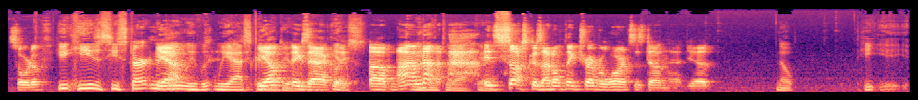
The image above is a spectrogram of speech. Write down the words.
sort of. He, he's he's starting to Yeah. do. We, we ask him Yep, to do. exactly. Yes. Um, I'm not. that, yeah. It sucks because I don't think Trevor Lawrence has done that yet. Nope. He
